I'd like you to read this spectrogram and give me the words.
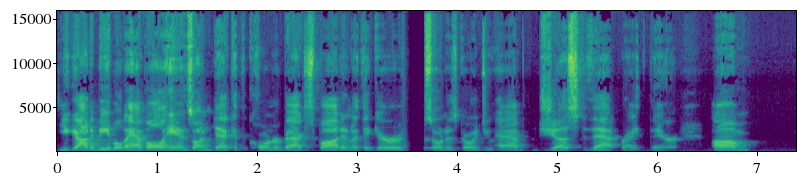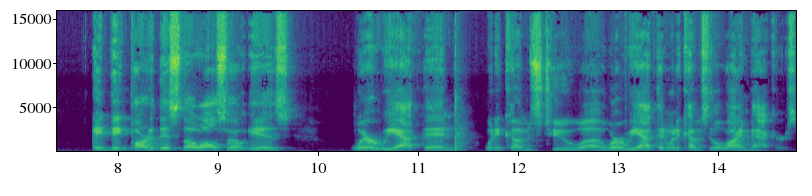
you got to be able to have all hands on deck at the cornerback spot. And I think Arizona is going to have just that right there. Um, a big part of this, though, also is where are we at then when it comes to uh, where are we at then when it comes to the linebackers?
